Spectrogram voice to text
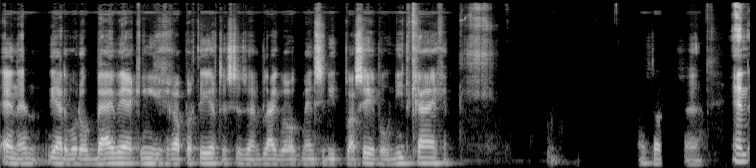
en, en ja, er worden ook bijwerkingen gerapporteerd. Dus er zijn blijkbaar ook mensen die het placebo niet krijgen. Dat, uh... En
